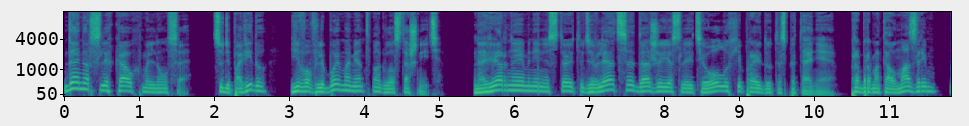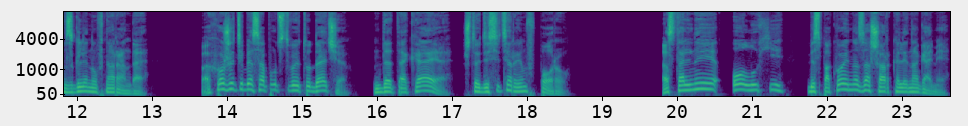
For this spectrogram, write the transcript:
Дамер слегка ухмыльнулся. Судя по виду, его в любой момент могло стошнить. «Наверное, мне не стоит удивляться, даже если эти олухи пройдут испытания», — пробормотал Мазрим, взглянув на Ранда. «Похоже, тебе сопутствует удача. Да такая, что десятерым впору». Остальные олухи беспокойно зашаркали ногами.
